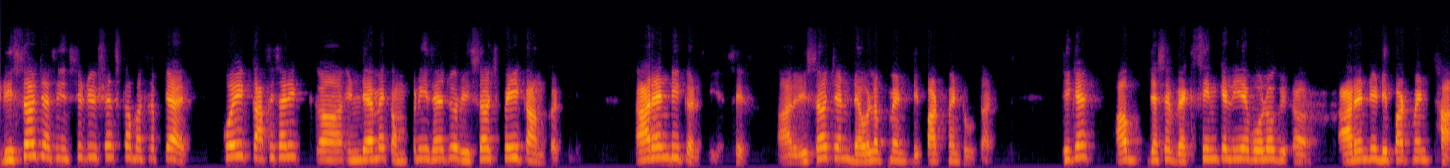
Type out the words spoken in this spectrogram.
research ऐसे इंस्टीट्यूशन का मतलब क्या है? कोई काफ़ी सारी इंडिया में कंपनीज़ है जो रिसर्च पे ही काम करती है। आर एन डी करती है, सिर्फ़। रिसर्च एंड डेवलपमेंट डिपार्टमेंट होता है। ठीक है? अब जैसे वैक्सीन के लिए वो लोग आर एन डी डिपार्टमेंट था।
